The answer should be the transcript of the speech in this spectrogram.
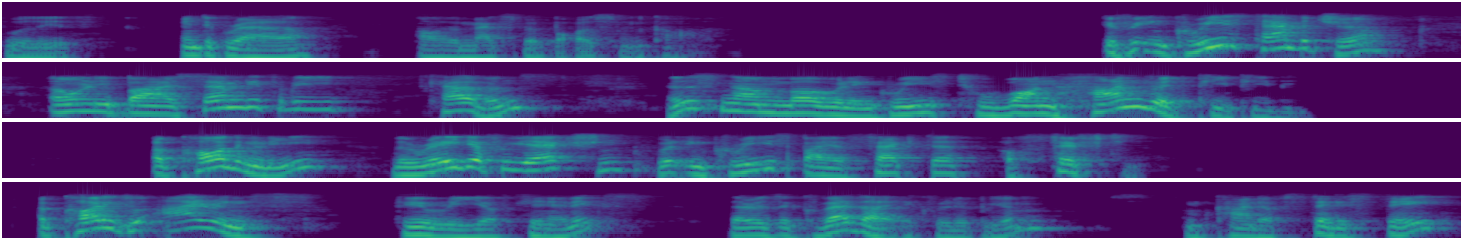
to this integral of the Maxwell-Boltzmann curve. If we increase temperature only by 73 kelvins, this number will increase to 100 ppb. Accordingly, the rate of reaction will increase by a factor of 50. According to Eyring's theory of kinetics, there is a quasi-equilibrium, some kind of steady state,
